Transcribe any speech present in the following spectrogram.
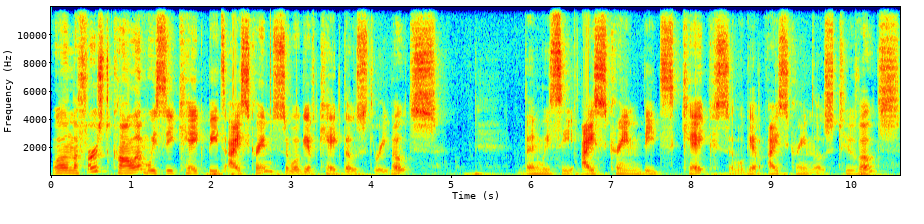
Well, in the first column, we see cake beats ice cream. So we'll give cake those three votes. Then we see ice cream beats cake. So we'll give ice cream those two votes.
